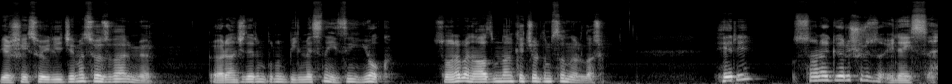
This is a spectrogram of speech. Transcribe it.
Bir şey söyleyeceğime söz vermiyorum. Öğrencilerin bunun bilmesine izin yok. Sonra ben ağzımdan kaçırdım sanırlar. Harry sonra görüşürüz öyleyse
